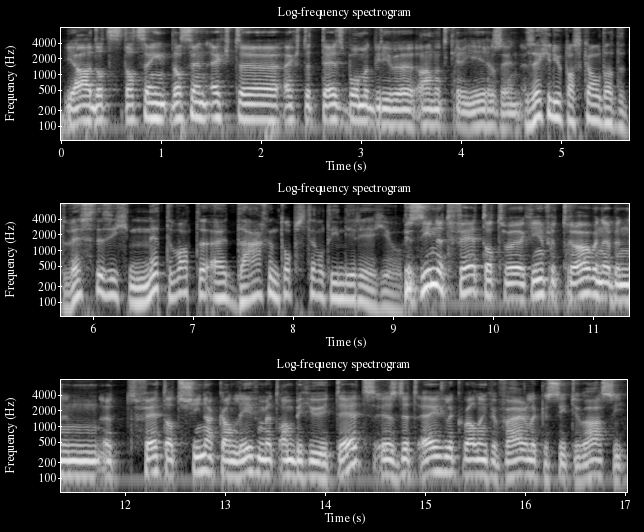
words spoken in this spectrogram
Ja, dat, dat zijn, dat zijn echt, uh, echte tijdsbommen die we aan het creëren zijn. Zeg je nu, Pascal, dat het Westen zich net wat te uitdagend opstelt in die regio? Gezien het feit dat we geen vertrouwen hebben in het feit dat China kan leven met ambiguïteit, is dit eigenlijk wel een gevaarlijke situatie.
